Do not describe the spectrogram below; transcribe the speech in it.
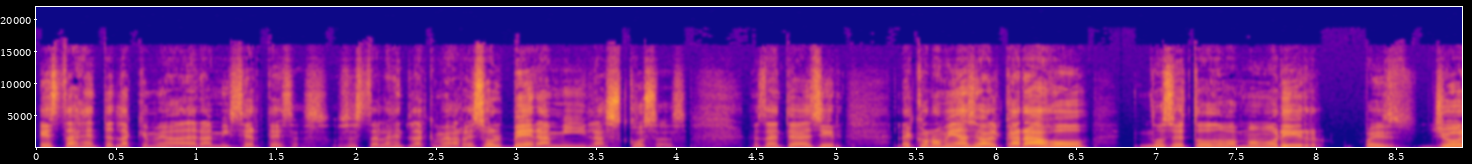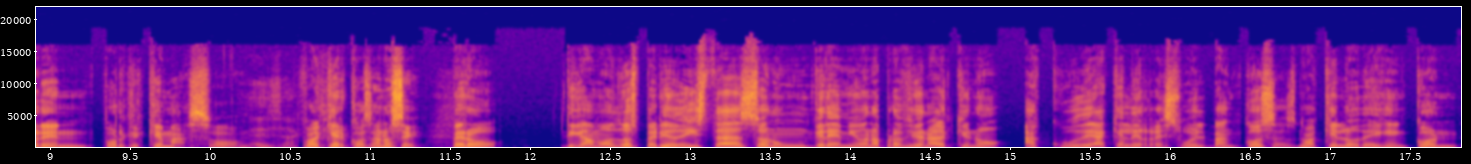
esta gente es la que me va a dar a mis certezas, o sea, esta es la gente la que me va a resolver a mí las cosas. Esta gente va a decir, la economía se va al carajo, no sé, todos vamos a morir, pues lloren, porque qué más, o Exacto. cualquier cosa, no sé. Pero, digamos, los periodistas son un gremio, una profesión al que uno acude a que le resuelvan cosas, no a que lo dejen con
